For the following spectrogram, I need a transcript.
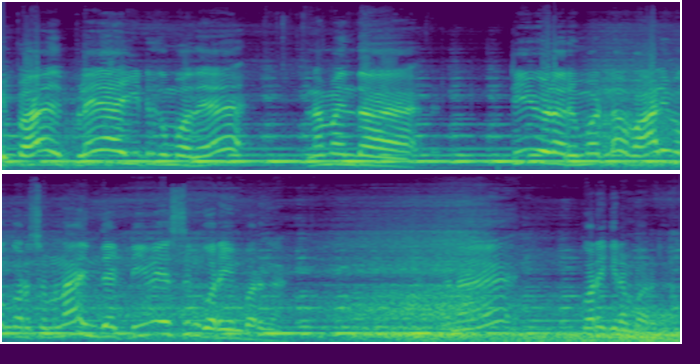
இப்போ ப்ளே ஆகிட்டு இருக்கும்போது நம்ம இந்த டிவியோட ரிமோட்டில் வால்யூமை குறைச்சோம்னா இந்த டிவைஸும் குறையும் பாருங்கள் ஏன்னா குறைக்கிறேன் பாருங்கள்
